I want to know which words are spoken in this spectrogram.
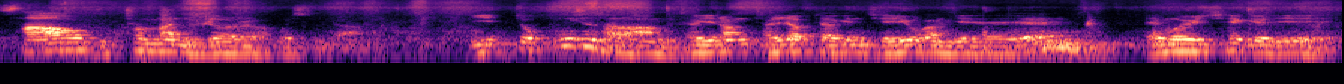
4억 6천만 유저를 갖고 있습니다. 이쪽 통신사랑 저희랑 전략적인 제휴 관계의 MOU 체결이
